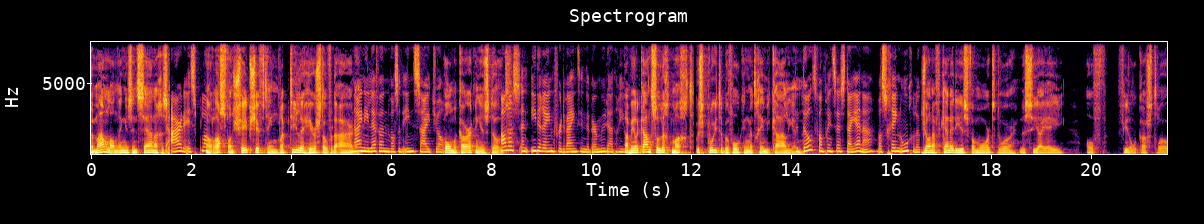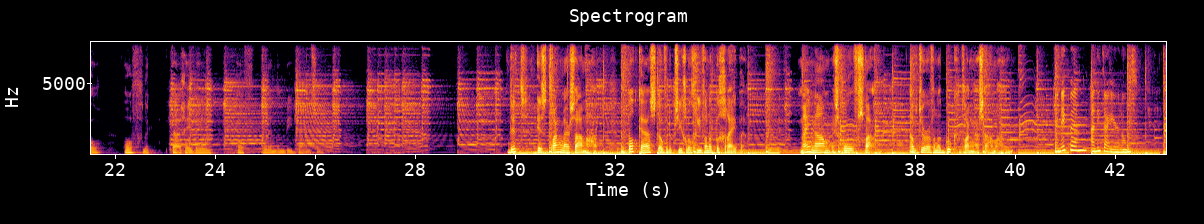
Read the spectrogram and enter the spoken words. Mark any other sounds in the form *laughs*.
De maanlanding is in scène gezet. De aarde is Een plat. ras van shapeshifting reptielen heerst over de aarde. 9-11 was een inside job. Paul McCartney is dood. Alles en iedereen verdwijnt in de De Bermuda-driehoek. Amerikaanse luchtmacht besproeit de bevolking met De chemicaliën. dood van prinses Diana was geen ongeluk. John F. Kennedy is vermoord door de CIA of Fidel Castro of de KGB of Lyndon B. Johnson. Dit is Drang naar Samenhang, podcast over de psychologie van het begrijpen. Mijn naam is Rolf Zwaan, auteur van het boek Drang naar Samenhang. En ik ben Anita Eerland.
